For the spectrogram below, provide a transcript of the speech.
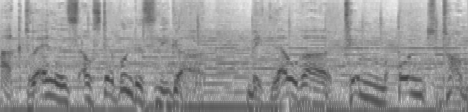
Aktuelles aus der Bundesliga mit Laura, Tim und Tom.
